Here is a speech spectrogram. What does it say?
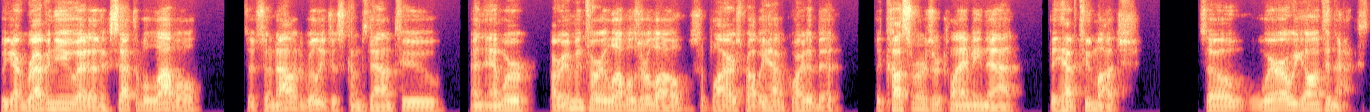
we got revenue at an acceptable level. So so now it really just comes down to and and we're our inventory levels are low. Suppliers probably have quite a bit. The customers are claiming that they have too much so where are we going to next?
